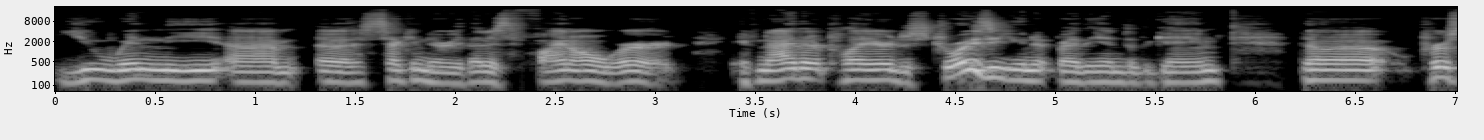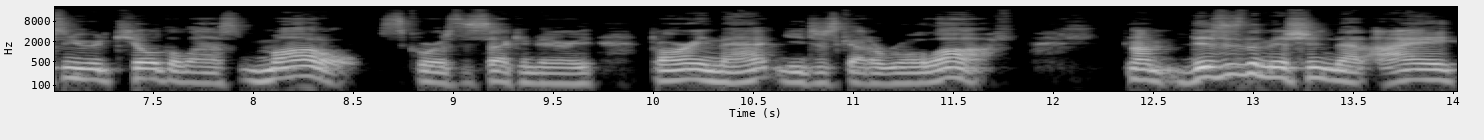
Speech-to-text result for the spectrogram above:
you win the um, uh, secondary. That is final word. If neither player destroys a unit by the end of the game, the person who had killed the last model scores the secondary. Barring that, you just got to roll off. Um, this is the mission that I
